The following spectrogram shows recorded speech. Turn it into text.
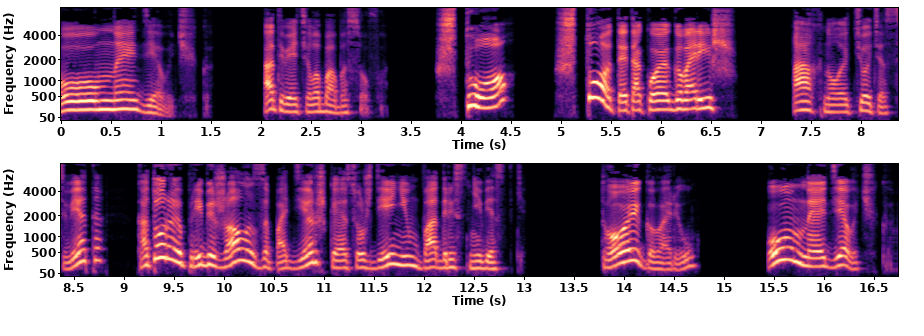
«Умная девочка», — ответила баба Софа. «Что? Что ты такое говоришь?» — ахнула тетя Света, которая прибежала за поддержкой и осуждением в адрес невестки. «То и говорю. Умная девочка»,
